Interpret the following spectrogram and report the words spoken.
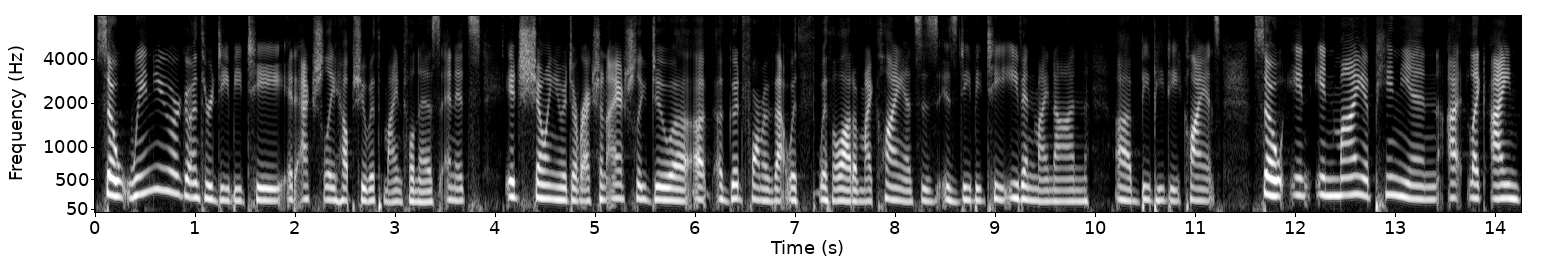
So when you are going through DBT, it actually helps you with mindfulness, and it's it's showing you a direction. I actually do a, a, a good form of that with with a lot of my clients is is DBT, even my non uh, BPD clients clients. So in in my opinion, I like I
